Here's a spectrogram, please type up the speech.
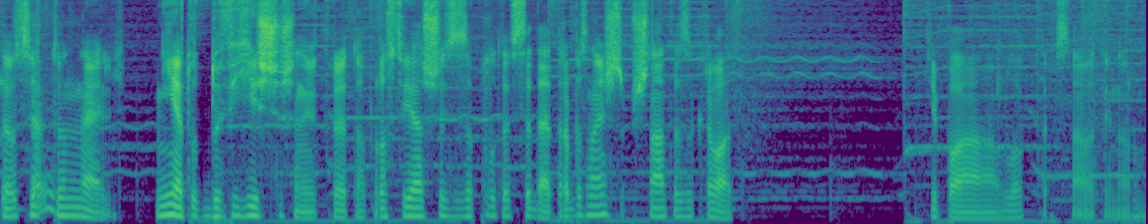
Це все? оцей тунель. Ні, тут дофігіще ще не відкрито. Просто я щось заплутався де. Треба, знаєш, починати закривати. Типа блок так ставити норм.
